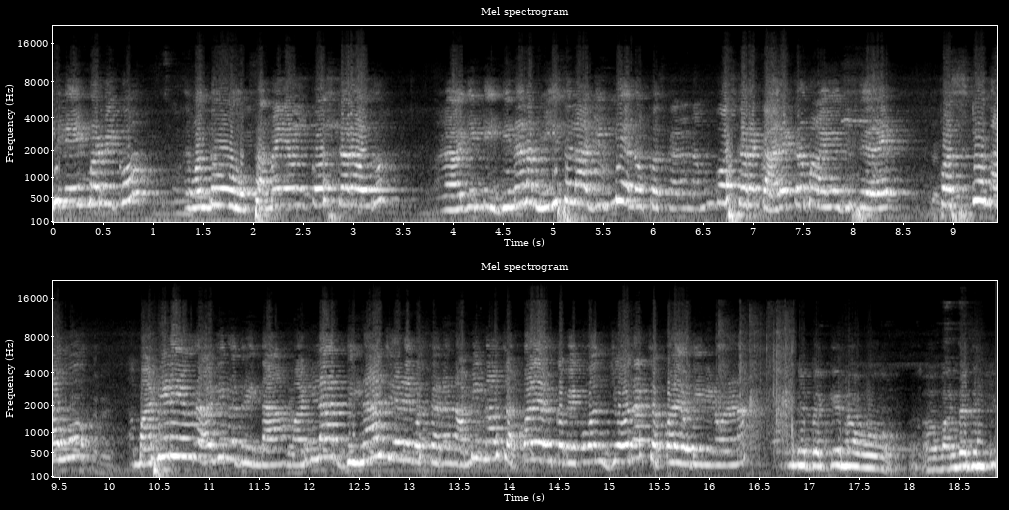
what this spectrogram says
ಇಲ್ಲಿ ಏನ್ ಮಾಡ್ಬೇಕು? ಒಂದು ಸಮಯಕ್ಕೋಸ್ಕರ ಅವರು ಇಲ್ಲಿ ದಿನನ ಮೀಸಲಾಗಿರ್ಲಿ ಅನ್ನೋಕ್ಕೋಸ್ಕರ ನಮಗೋಸ್ಕರ ಕಾರ್ಯಕ್ರಮ ಆಯೋಜಿಸಿದ್ದಾರೆ. ಫಸ್ಟ್ ನಾವು ಮಹಿಳೆಯವರು ಆಗಿರೋದ್ರಿಂದ ಮಹಿಳಾ ದಿನಾಚರಣೆಗೋಸ್ಕರ ನಮಗೆ ನಾವು ಚಪ್ಪಾಳೆ ಹೊಡ್ಕೋಬೇಕು. ಒಂದ್ ಜೋರಾಗಿ ಚಪ್ಪಾಳೆ ಹೊಡೀರಿ ನೋಡೋಣ. ಬಗ್ಗೆ ನಾವು ಒಂದೇ ದಿನಕ್ಕೆ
